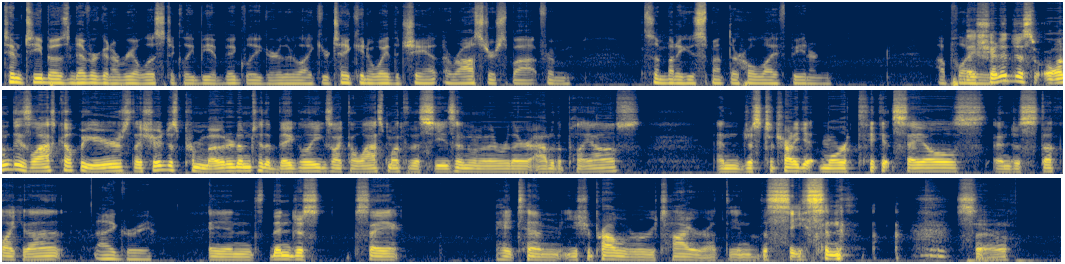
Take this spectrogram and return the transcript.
Tim Tebow's never going to realistically be a big leaguer. They're like, you're taking away the chan a roster spot from somebody who's spent their whole life being an, a player. They should have just one of these last couple of years. They should have just promoted him to the big leagues like the last month of the season when they were there out of the playoffs, and just to try to get more ticket sales and just stuff like that. I agree. And then just say, "Hey Tim, you should probably retire at the end of the season." so,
